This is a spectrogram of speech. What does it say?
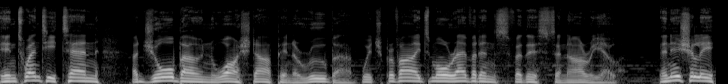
In 2010, a jawbone washed up in Aruba, which provides more evidence for this scenario. Initially,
